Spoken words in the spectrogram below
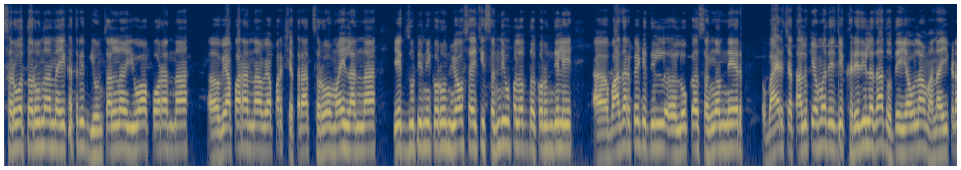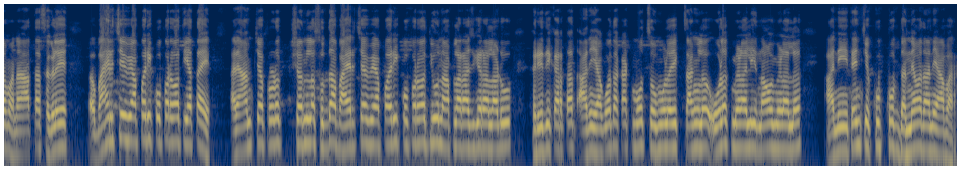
सर्व तरुणांना एकत्रित घेऊन चालणं युवा पोरांना व्यापाऱ्यांना व्यापार क्षेत्रात सर्व महिलांना एकजुटीने करून व्यवसायाची संधी उपलब्ध करून दिली. बाजारपेठेतील लोक संगमनेर बाहेरच्या तालुक्यामध्ये जे खरेदीला जात होते येवला म्हणा इकडं म्हणा आता सगळे बाहेरचे व्यापारी कोपरगावात येत आहे. आणि आमच्या प्रोडक्शनला सुद्धा बाहेरच्या व्यापारी कोपरगावात येऊन आपला राजगिरा लाडू खरेदी करतात. आणि या गोदाकाठ महोत्सवमुळे एक चांगलं ओळख मिळाली नाव मिळालं. आणि त्यांचे खूप खूप धन्यवाद आणि आभार.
